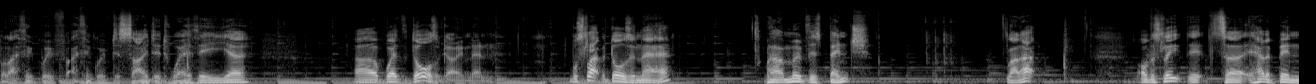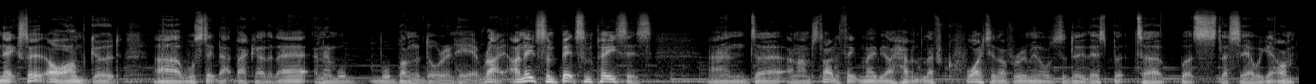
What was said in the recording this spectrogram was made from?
well, I think we've I think we've decided where the uh, uh, where the doors are going. Then we'll slap the doors in there. Uh, move this bench like that. Obviously, it's uh, it had a bin next to it. Oh, I'm good. Uh, we'll stick that back over there, and then we'll we'll bung the door in here. Right, I need some bits and pieces, and uh, and I'm starting to think maybe I haven't left quite enough room in order to do this. But uh, let's let's see how we get on.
